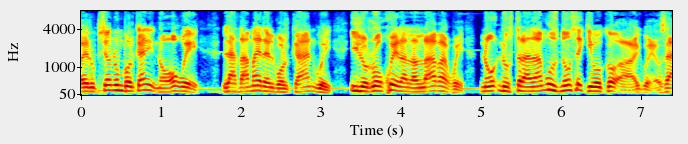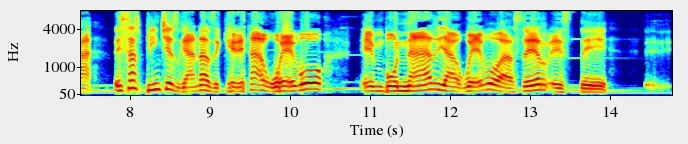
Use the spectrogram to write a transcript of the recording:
erupción un volcán y no, güey. La dama era el volcán, güey. Y lo rojo era la lava, güey. No, Nostradamus no se equivocó. Ay, güey. O sea, esas pinches ganas de querer a huevo embonar y a huevo hacer este. eh,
